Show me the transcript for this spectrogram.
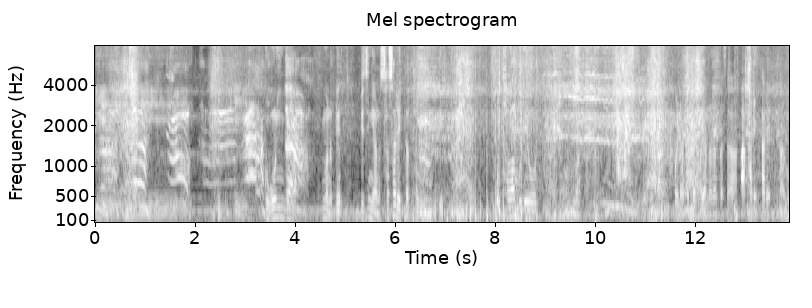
いい、いい、いい、いいいい。いい、強引だな。今のべ別にあの刺されたタイミングで、お戯れをって感じは。これ懐かしいあのなんかさああれあれあの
